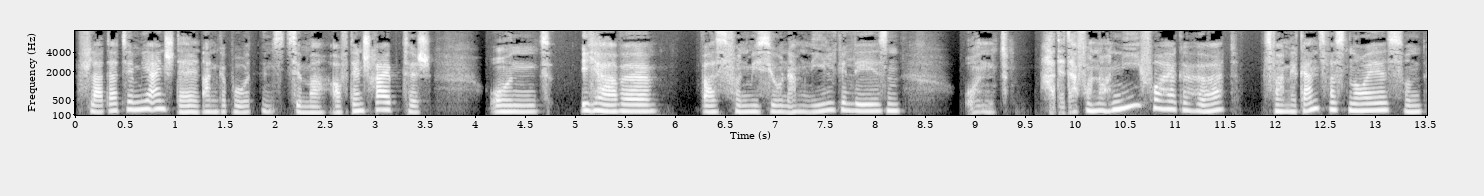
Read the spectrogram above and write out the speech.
flatterte mir ein Stellenangebot ins Zimmer, auf den Schreibtisch. Und ich habe was von Mission am Nil gelesen und hatte davon noch nie vorher gehört. Es war mir ganz was Neues und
